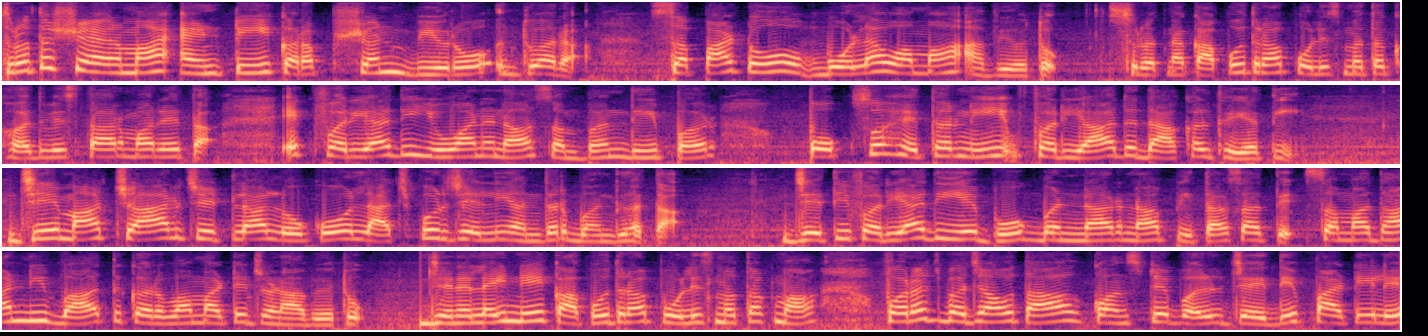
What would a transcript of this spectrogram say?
સુરત શહેરમાં એન્ટી કરપ્શન બ્યુરો દ્વારા સપાટો બોલાવવામાં આવ્યો હતો. સુરતના કાપોદ્રા પોલીસ મથક હદ વિસ્તારમાં રહેતા એક ફરિયાદી યુવાનના સંબંધી પર પોક્સો હેઠળની ફરિયાદ દાખલ થઈ હતી, જેમાં ચાર જેટલા લોકો લાજપુર જેલની અંદર બંધ હતા. જેથી ફરિયાદીએ ભોગ બનનારના પિતા સાથે સમાધાનની વાત કરવા માટે જણાવ્યું હતું. જેને લઈને કાપોદ્રા પોલીસ મથકમાં ફરજ બજાવતા કોન્સ્ટેબલ જયદીપ પાટીલે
